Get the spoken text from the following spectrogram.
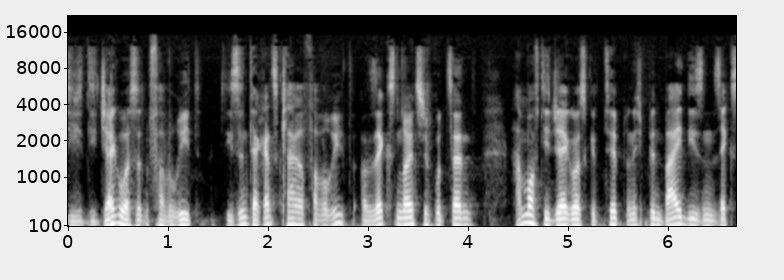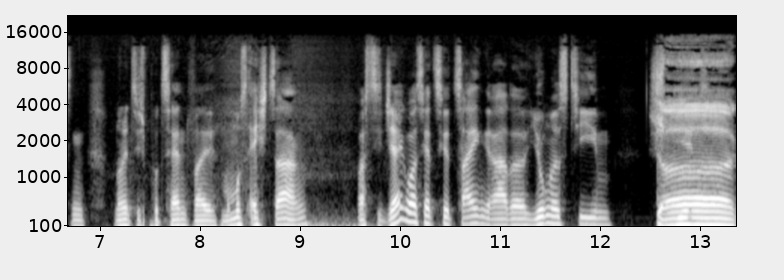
Die, die Jaguars sind ein Favorit. Die sind der ganz klare Favorit. Also 96 Prozent haben auf die Jaguars getippt und ich bin bei diesen 96 Prozent, weil man muss echt sagen, was die Jaguars jetzt hier zeigen gerade, junges Team, spielt Doug,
